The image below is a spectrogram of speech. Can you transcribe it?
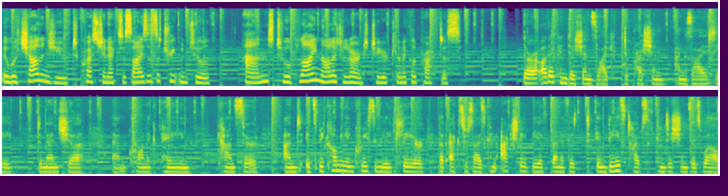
It will challenge you to question exercise as a treatment tool and to apply knowledge learned to your clinical practice. There are other conditions like depression, anxiety, dementia, um, chronic pain, cancer, and it's becoming increasingly clear that exercise can actually be of benefit in these types of conditions as well,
